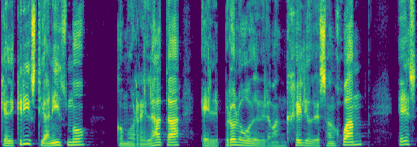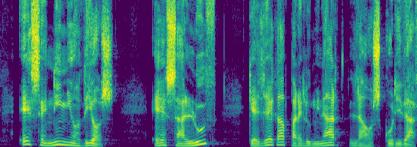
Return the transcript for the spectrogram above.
que el cristianismo, como relata el prólogo del Evangelio de San Juan, es ese niño Dios, esa luz que llega para iluminar la oscuridad.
